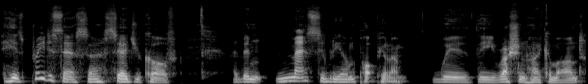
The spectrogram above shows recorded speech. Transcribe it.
his predecessor, Serdyukov, had been massively unpopular with the Russian High Command,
